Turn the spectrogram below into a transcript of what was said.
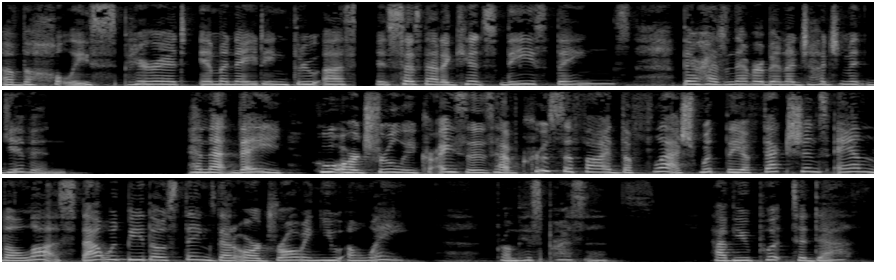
of the Holy Spirit emanating through us. It says that against these things there has never been a judgment given. And that they who are truly Christ's have crucified the flesh with the affections and the lusts. That would be those things that are drawing you away from his presence. Have you put to death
